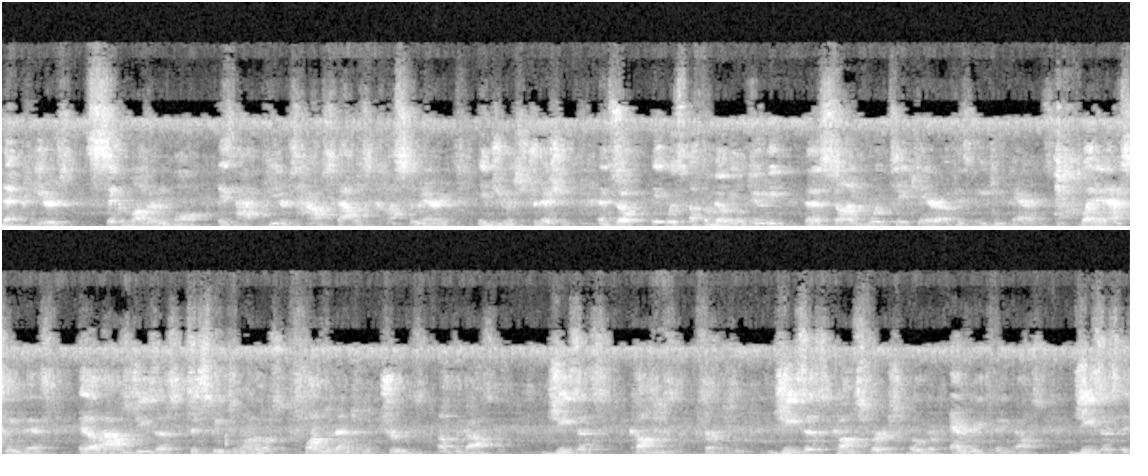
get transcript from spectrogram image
that Peter's sick mother-in-law is at Peter's house. That was customary in Jewish tradition. And so it was a familial duty that a son would take care of his aging parents. But in asking this, it allows Jesus to speak to one of the most fundamental truths of the gospel. Jesus comes first. Jesus comes first over everything else. Jesus is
